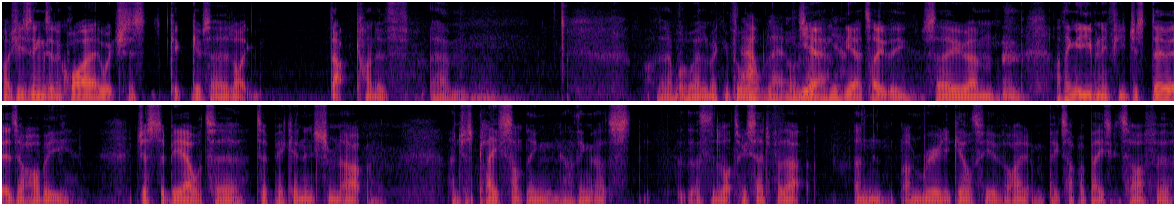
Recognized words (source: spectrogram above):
Like she sings in a choir, which is gives her like that kind of um, I don't know what word I'm looking for Outlet or something, yeah, yeah. yeah, totally. So um, I think even if you just do it as a hobby, just to be able to to pick an instrument up and just play something, I think that's that's a lot to be said for that. And I'm really guilty of I picked up a bass guitar for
